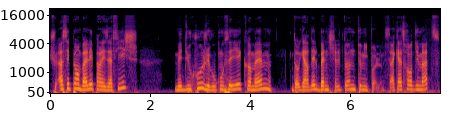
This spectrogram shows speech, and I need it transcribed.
je suis assez peu emballé par les affiches. Mais du coup, je vais vous conseiller quand même de regarder le Ben Shelton Tommy Paul. C'est à 4h du mat.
